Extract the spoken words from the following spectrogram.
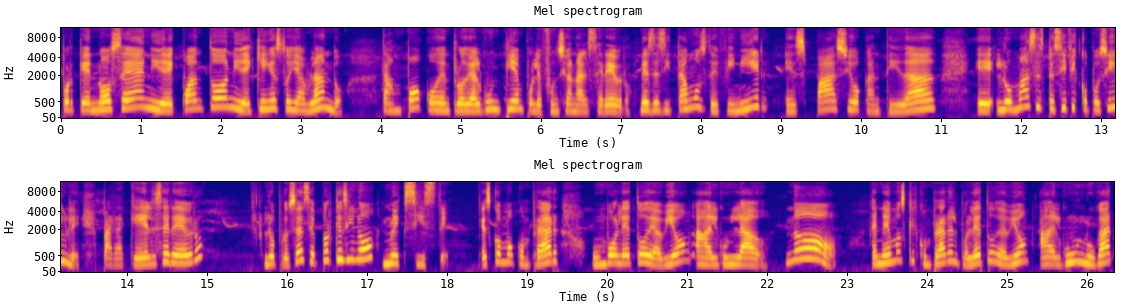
porque no sé ni de cuánto ni de quién estoy hablando. Tampoco dentro de algún tiempo le funciona al cerebro. Necesitamos definir espacio, cantidad, eh, lo más específico posible para que el cerebro lo procese, porque si no, no existe. Es como comprar un boleto de avión a algún lado. No, tenemos que comprar el boleto de avión a algún lugar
